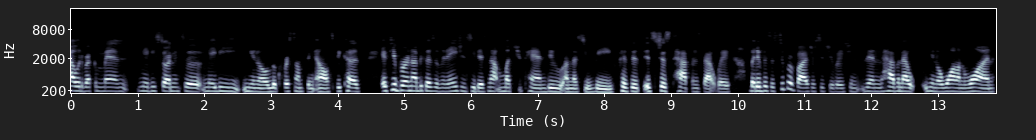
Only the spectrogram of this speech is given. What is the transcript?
I would recommend maybe starting to maybe, you know, look for something else because if you're burned out because of an agency, there's not much you can do unless you leave because it, it just happens that way. But if it's a supervisor situation, then having that, you know, one on one,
